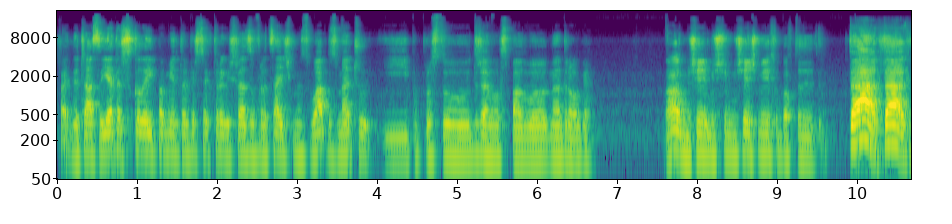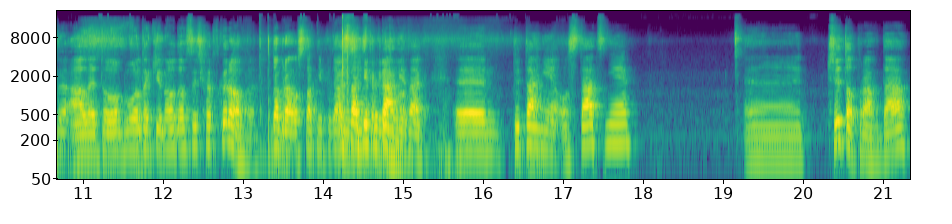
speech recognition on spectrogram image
Fajne czasy. Ja też z kolei pamiętam, wiesz, któregoś razu wracaliśmy z łap, z meczu i po prostu drzewo spadło na drogę. A, musieli, musieli, musieliśmy je chyba wtedy... Tak, tak, no, ale to było takie no dosyć hardkorowe. Dobra, ostatnie pytanie z Ostatnie pytanie, tak. Pytanie ostatnie. Czy to prawda,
